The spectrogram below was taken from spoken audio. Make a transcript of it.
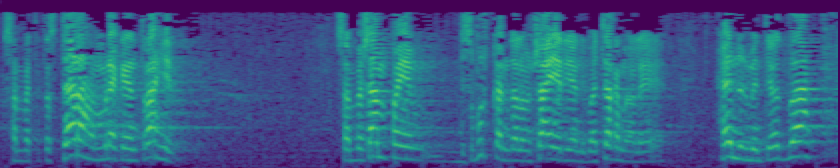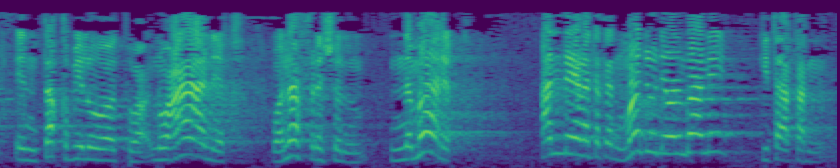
sampai tetes darah mereka yang terakhir. Sampai-sampai disebutkan dalam syair yang dibacakan oleh Hendul binti Utbah, "In taqbilu nu'aniq wa nafrishul namariq." Anda yang katakan maju dengan bani, kita akan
